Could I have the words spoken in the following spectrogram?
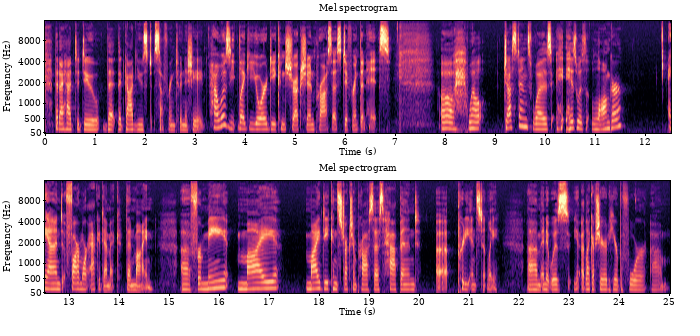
that I had to do that that God used suffering to initiate. How was like your deconstruction process different than his? Oh well, Justin's was his was longer and far more academic than mine. Uh, for me, my my deconstruction process happened uh, pretty instantly. Um, and it was, yeah, like I've shared here before, um,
